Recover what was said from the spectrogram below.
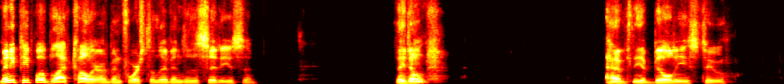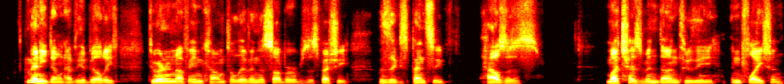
Many people of black color have been forced to live into the cities they don't have the abilities to many don't have the abilities to earn enough income to live in the suburbs especially with expensive houses. Much has been done through the inflation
